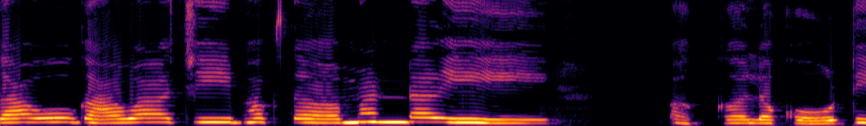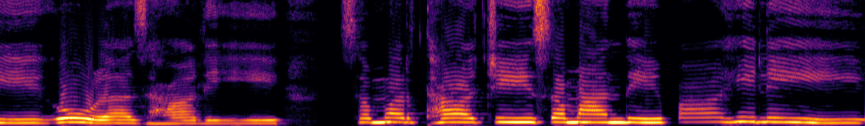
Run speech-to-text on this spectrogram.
गावोगावाची भक्त मंडळी अक्कलकोटी गोळा झाली. समर्थाची समाधी पाहिली.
